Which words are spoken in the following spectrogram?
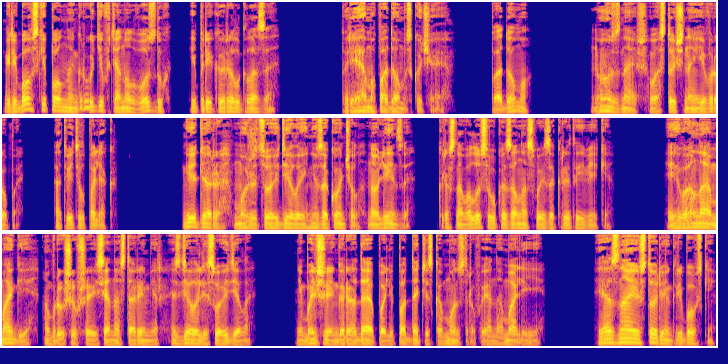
Грибовский полной грудью втянул воздух и прикрыл глаза. «Прямо по дому скучаю». «По дому?» «Ну, знаешь, Восточная Европа», — ответил поляк. Гитлер, может, свое дело и не закончил, но линзы. Красноволосый указал на свои закрытые веки. И волна магии, обрушившаяся на старый мир, сделали свое дело. Небольшие города пали под натиском монстров и аномалии. Я знаю историю, Грибовский.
